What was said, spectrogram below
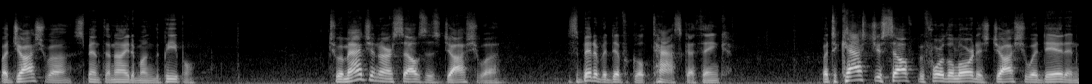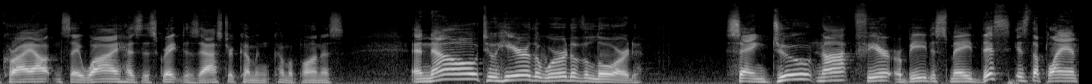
But Joshua spent the night among the people. To imagine ourselves as Joshua is a bit of a difficult task, I think. But to cast yourself before the Lord as Joshua did and cry out and say, Why has this great disaster come, come upon us? And now to hear the word of the Lord saying, Do not fear or be dismayed. This is the plan,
